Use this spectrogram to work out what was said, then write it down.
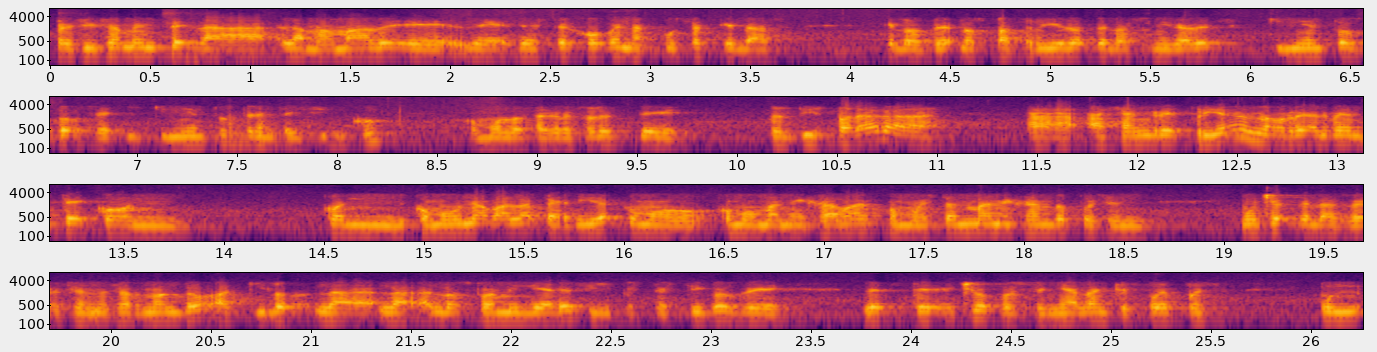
precisamente la, la mamá de, de, este joven acusa que las que los, los patrulleros de las unidades 512 y 535, como los agresores de pues disparar a, a sangre fría, no realmente con con como una bala perdida, como, como manejaban, como están manejando pues en muchas de las versiones Arnoldo. Aquí los familiares y pues, testigos de, este hecho pues señalan que fue pues un,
